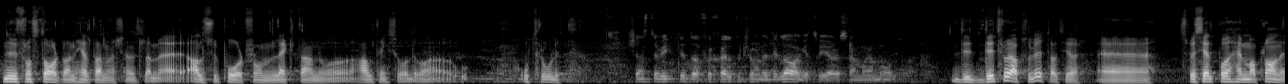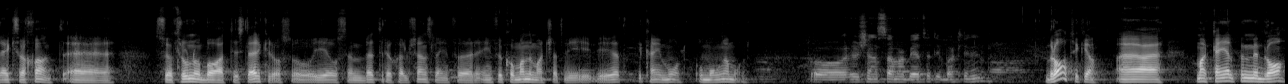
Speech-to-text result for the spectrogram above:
nu från start var det en helt annan känsla med all support från läktaren och allting så. Det var otroligt. Känns det viktigt då för självförtroendet i laget att göra så här många mål? Det, det tror jag absolut att det gör. Eh, speciellt på hemmaplan är det extra skönt. Eh, så jag tror nog bara att det stärker oss och ger oss en bättre självkänsla inför, inför kommande match att vi, vi vet att vi kan göra mål, och många mål. Och hur känns samarbetet i backlinjen? Bra tycker jag. Eh, Mackan hjälper mig bra,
